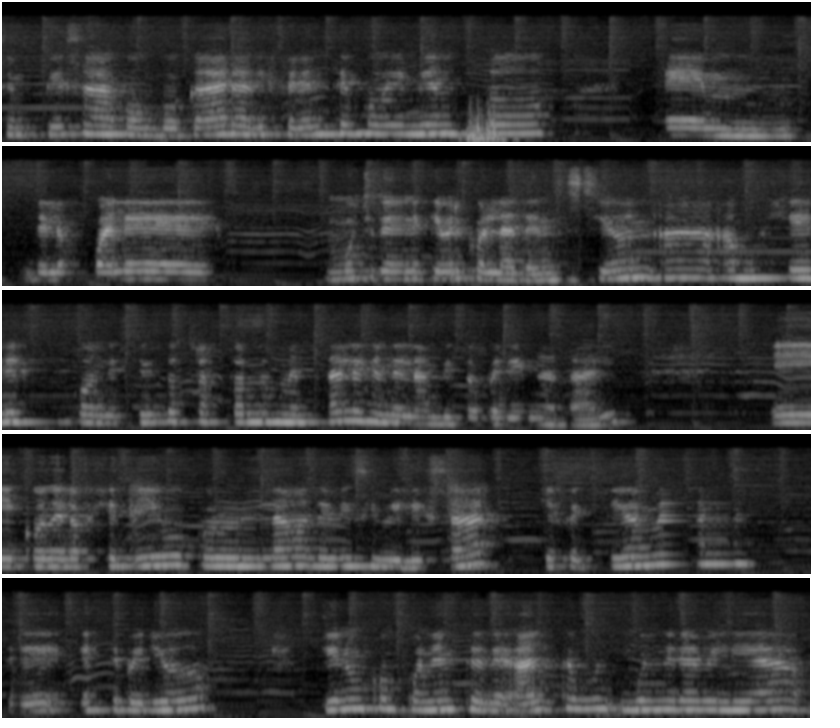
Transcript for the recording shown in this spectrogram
se empieza a convocar a diferentes movimientos, em, de los cuales mucho tiene que ver con la atención a, mujeres con distintos trastornos mentales en el ámbito perinatal, y con el objetivo, por un lado, de visibilizar que efectivamente este periodo tiene un componente de alta vulnerabilidad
